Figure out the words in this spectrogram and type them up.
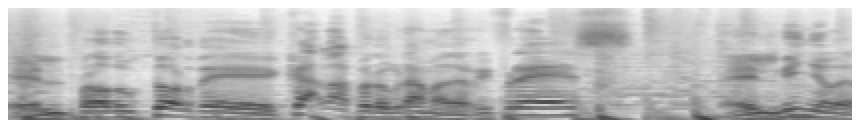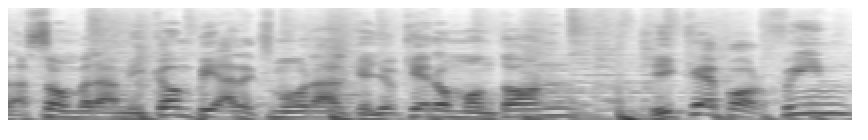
el productor de cada programa de Refresh, el niño de la sombra, mi compi Alex Mora, al que yo quiero un montón y que por fin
